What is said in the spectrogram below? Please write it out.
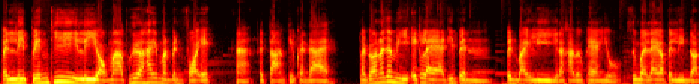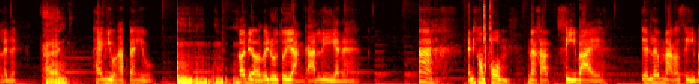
เป็นรีพินที่รีออกมาเพื่อให้มันเป็น 4x อ่าไปตามเก็บกันได้ แล้วก็น่าจะมี X แ a ที่เป็นเป็นใบรีราคาแพงๆอยู่ ซึ่งใบแรกก็เป็นลีนดอทแล้วเนี่ย แพง แพงอยู่ครับแพงอยู่อืมอืมอืมอืมก็เดี๋ยวไปดูตัวอย่างการ์ดรีกันนะฮะอะอันนี้ของผมนะครับสี่ใบจะเริ่มมาก็สี่ใบ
